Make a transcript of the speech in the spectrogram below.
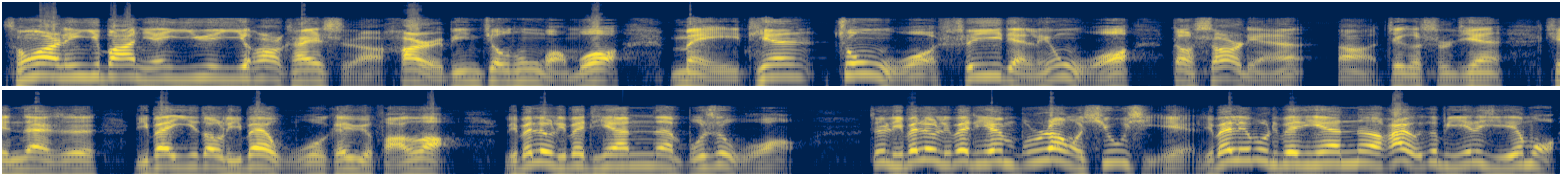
从二零一八年一月一号开始，哈尔滨交通广播每天中午十一点零五到十二点啊，这个时间现在是礼拜一到礼拜五给雨凡了。礼拜六、礼拜天呢不是我，这礼拜六、礼拜天不是让我休息。礼拜六、礼拜天呢还有一个别的节目，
